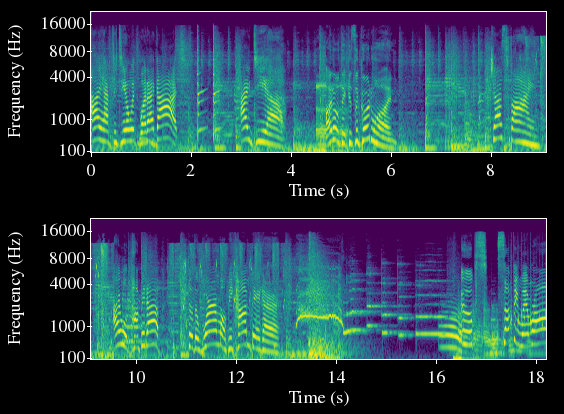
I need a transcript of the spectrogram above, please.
I have to deal with what I got. Idea. I don't think it's a good one. Just fine. I will pump it up, so the worm will become bigger. Oops, something went wrong.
